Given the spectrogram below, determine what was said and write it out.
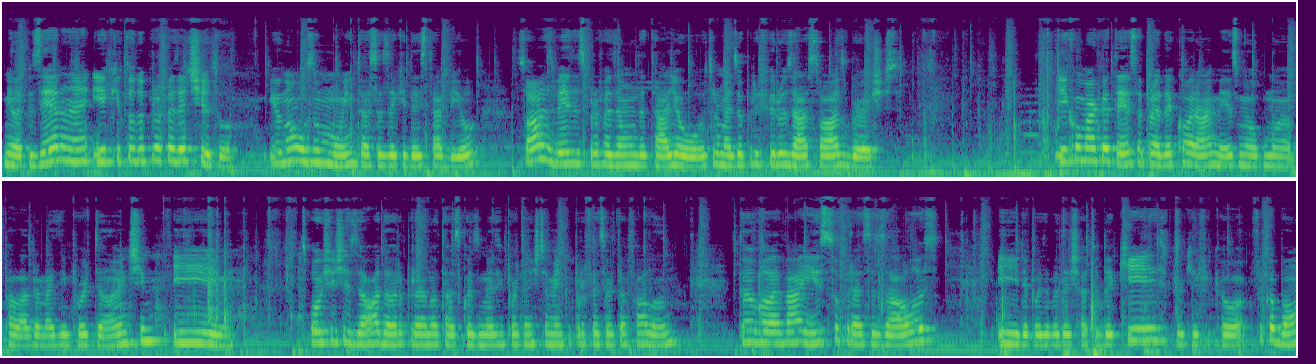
Minha lapiseira, né? E aqui tudo para fazer título. Eu não uso muito essas aqui da Stabilo, Só às vezes para fazer um detalhe ou outro, mas eu prefiro usar só as brushes. E com marca-texta para decorar mesmo alguma palavra mais importante. E os post-its eu adoro para anotar as coisas mais importantes também que o professor tá falando. Então eu vou levar isso para essas aulas. E depois eu vou deixar tudo aqui, porque fica, fica bom,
